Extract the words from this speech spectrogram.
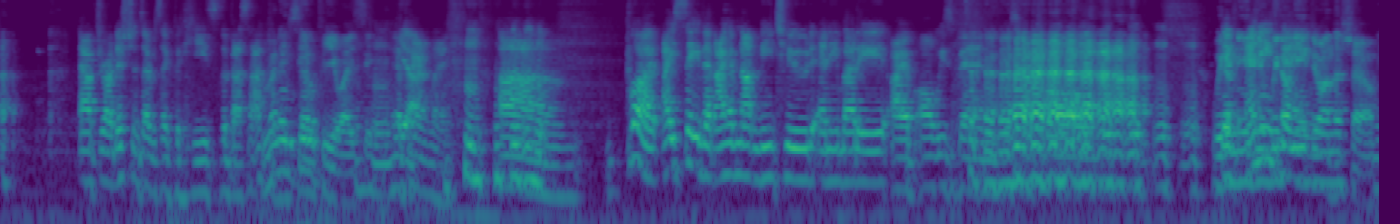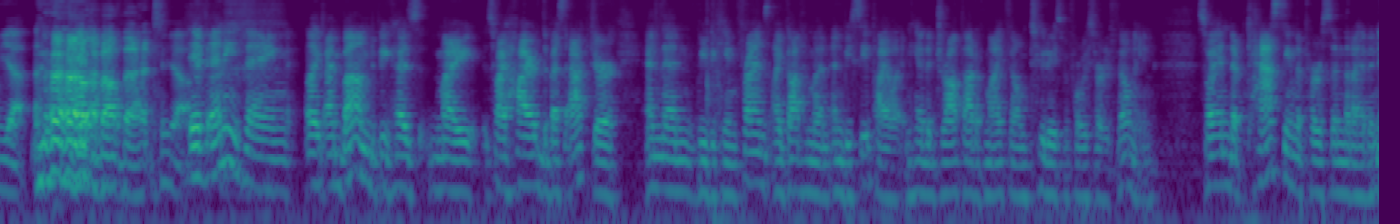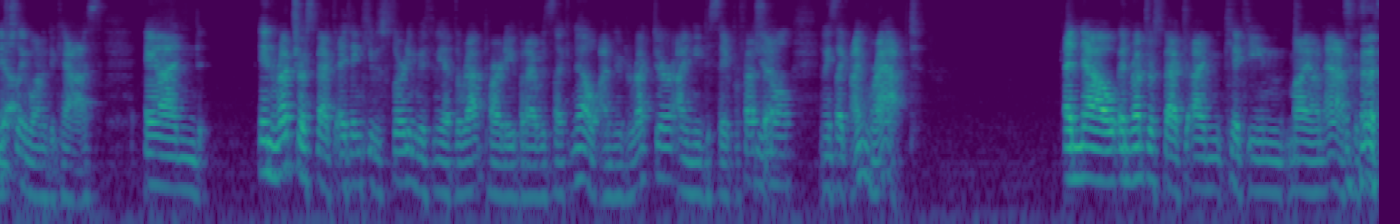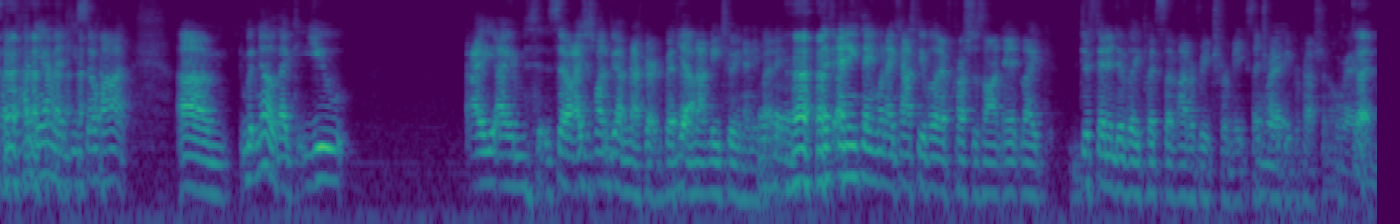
after auditions, I was like, but he's the best actor. Running so, theme for you, I see. Mhm. Yeah. apparently. um, but I say that I have not me too'd anybody. I have always been. We don't If need you. We don't need anything- you on the show. yeah. About that. Yeah. if anything, like I'm bummed because my so I hired the best actor and then we became friends. I got him an NBC pilot and he had to drop out of my film two days before we started filming. So I ended up casting the person that I had initially wanted to cast. And in retrospect, I think he was flirting with me at the wrap party, but I was like, no, I'm your director. I need to stay professional. And he's like, I'm wrapped. And now, in retrospect, I'm kicking my own ass because I was like, God damn it, he's so hot. Um, but no, like you, I, I'm so I just want to be on record with Yeah. I'm not me tooing anybody. If anything, when I cast people that I have crushes on, it like definitively puts them out of reach for me because I try to be professional. Right. Good.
